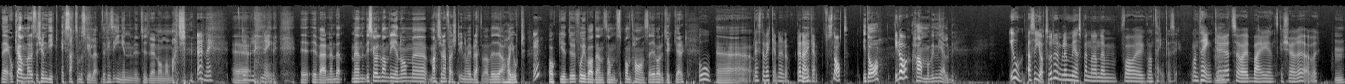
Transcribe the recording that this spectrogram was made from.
nej, och Kalmar Östersund gick exakt som det skulle. Det finns ingen tydligare 0-0-match Äh, nej. eh, Gud, nej. i, i världen än den. Men vi ska väl vandra igenom eh, matcherna först, innan vi berättar vad vi har gjort. Mm. Och eh, du får ju vara den som spontant säger vad du tycker. Oh, Eh, nästa vecka nu då. Den här Mm. veckan. Snart. idag, Idag. Hammarby-Mjällby. Jo, alltså jag tror den blir mer spännande än vad man tänker sig. Man tänker Mm. att så Bayern ska köra över. Mm.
